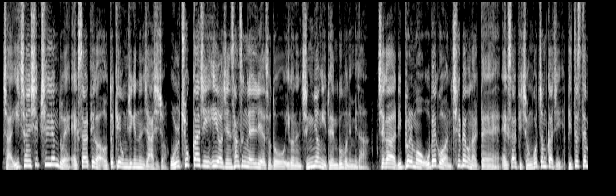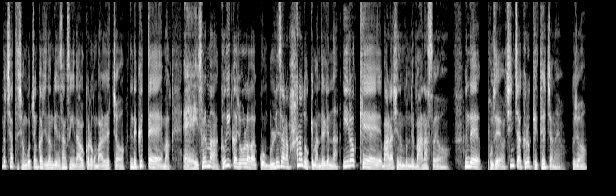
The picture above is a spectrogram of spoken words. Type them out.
자, 2017년도에 XRP가 어떻게 움직였는지 아시죠? 올 초까지 이어진 상승 랠리에서도 이거는 증명이 된 부분입니다. 제가 리플 뭐 500원, 700원 할 때 XRP 전고점까지 비트스탬프 차트 전고점까지 넘기는 상승이 나올 거라고 말을 했죠. 근데 그때 막 에이 설마 거기까지 올라갔고 물린 사람 하나도 없게 만들겠나 이렇게 말하시는 분들 많았어요. 근데 보세요. 진짜 그렇게 됐잖아요. 그죠?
